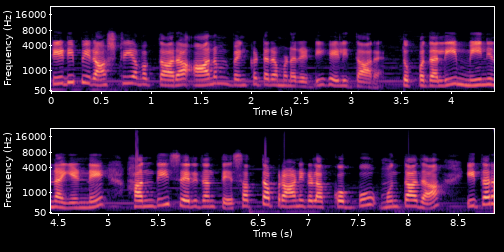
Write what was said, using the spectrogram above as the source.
ಟಿಡಿಪಿ ರಾಷ್ಟ್ರೀಯ ವಕ್ತಾರ ಆನಂ ವೆಂಕಟರಮಣ ರೆಡ್ಡಿ ಹೇಳಿದ್ದಾರೆ. ತುಪ್ಪದಲ್ಲಿ ಮೀನಿನ ಎಣ್ಣೆ, ಹಂದಿ ಸೇರಿದಂತೆ ಸತ್ತ ಪ್ರಾಣಿಗಳ ಕೊಬ್ಬು ಮುಂತಾದ ಇತರ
